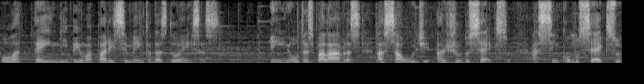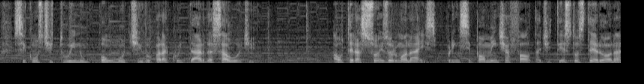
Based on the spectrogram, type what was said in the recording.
ou até inibem o aparecimento das doenças. Em outras palavras, a saúde ajuda o sexo, assim como o sexo se constitui num bom motivo para cuidar da saúde. Alterações hormonais, principalmente a falta de testosterona,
